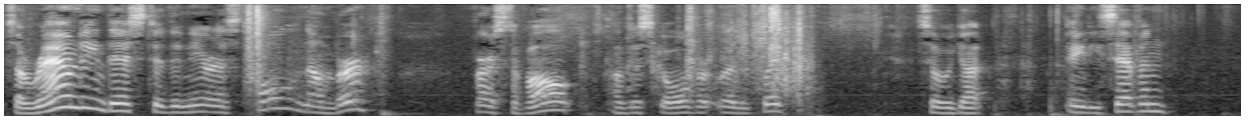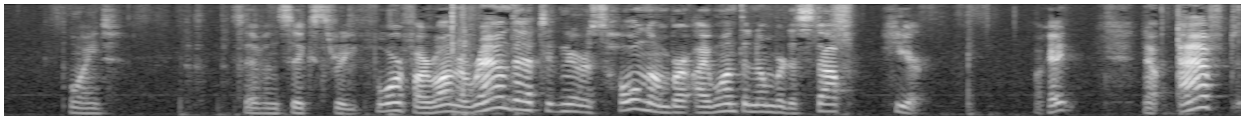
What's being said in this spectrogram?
So rounding this to the nearest whole number, first of all, I'll just go over it really quick. So we got 87.7634. If I want to round that to the nearest whole number, I want the number to stop here. Okay? Now, after,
